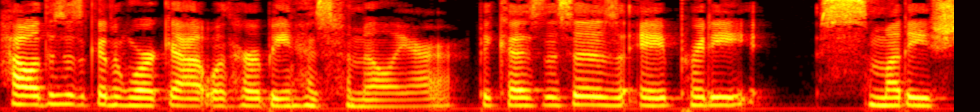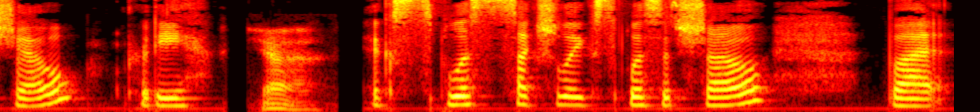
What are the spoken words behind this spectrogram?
how this is going to work out with her being his familiar, because this is a pretty smutty show, pretty Yeah. explicit, sexually explicit show, but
